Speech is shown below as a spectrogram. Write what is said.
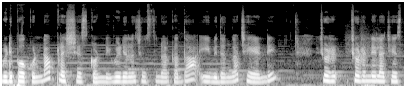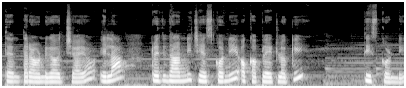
విడిపోకుండా ప్రెస్ చేసుకోండి. వీడియోలో చూస్తున్నారు కదా ఈ విధంగా చేయండి. చూడ చూడండి ఇలా చేస్తే ఎంత రౌండ్గా వచ్చాయో. ఇలా ప్రతిదాన్ని చేసుకొని ఒక ప్లేట్లోకి తీసుకోండి.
